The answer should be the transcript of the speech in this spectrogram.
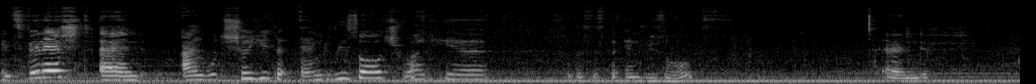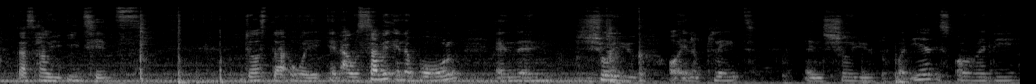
it's finished and I would show you the end result right here. So this is the end result. And that's how you eat it. Just that way. And I will serve it in a bowl and then show you or in a plate and show you. But here it's already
